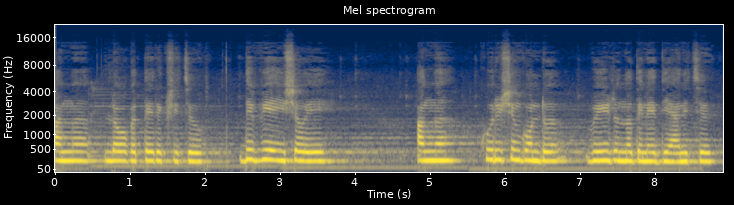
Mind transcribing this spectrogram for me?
അങ്ങ് ലോകത്തെ രക്ഷിച്ചു. ദിവ്യ ഈശോയെ അങ്ങ് കുരിശും കൊണ്ട് വീഴുന്നതിനെ ധ്യാനിച്ച്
